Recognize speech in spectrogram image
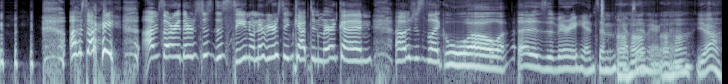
I'm sorry. I'm sorry. There's just this scene whenever you're seeing Captain America, and I was just like, "Whoa, that is a very handsome Captain Uh-huh, America." Uh-huh. Yeah,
